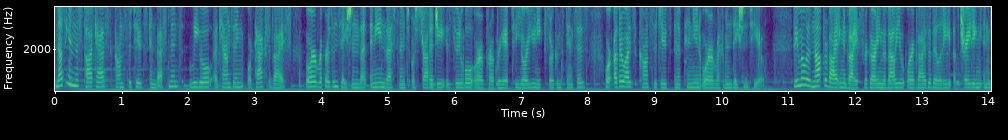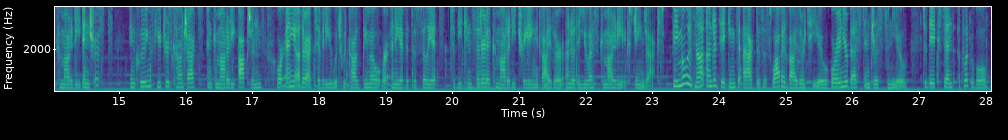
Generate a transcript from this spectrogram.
Nothing in this podcast constitutes investment, legal, accounting, or tax advice, or a representation that any investment or strategy is suitable or appropriate to your unique circumstances, or otherwise constitutes an opinion or a recommendation to you. BMO is not providing advice regarding the value or advisability of trading in commodity interests, including futures contracts and commodity options, or any other activity which would cause BMO or any of its affiliates to be considered a commodity trading advisor under the U.S. Commodity Exchange Act. BMO is not undertaking to act as a swap advisor to you or in your best interests in you, to the extent applicable,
